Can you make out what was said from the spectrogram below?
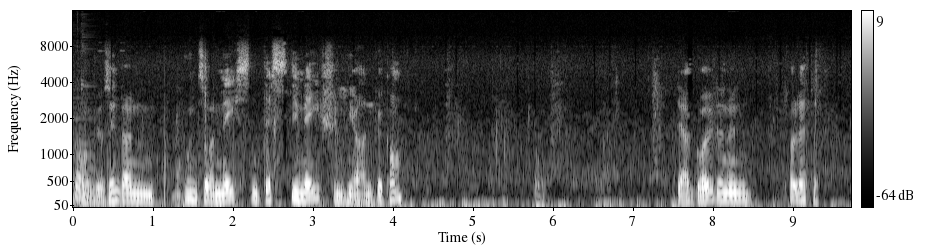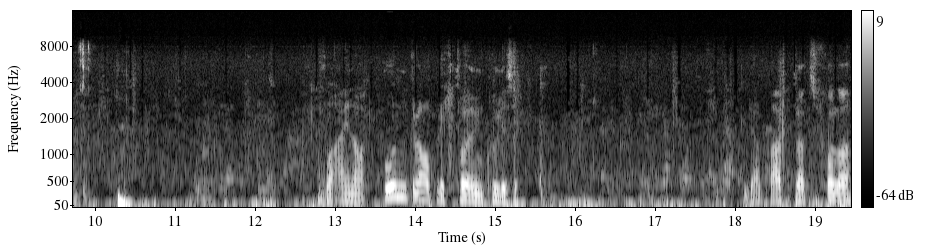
So, wir sind an unserer nächsten Destination hier angekommen. Der goldenen Toilette. Vor einer unglaublich tollen Kulisse. Der Parkplatz voller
